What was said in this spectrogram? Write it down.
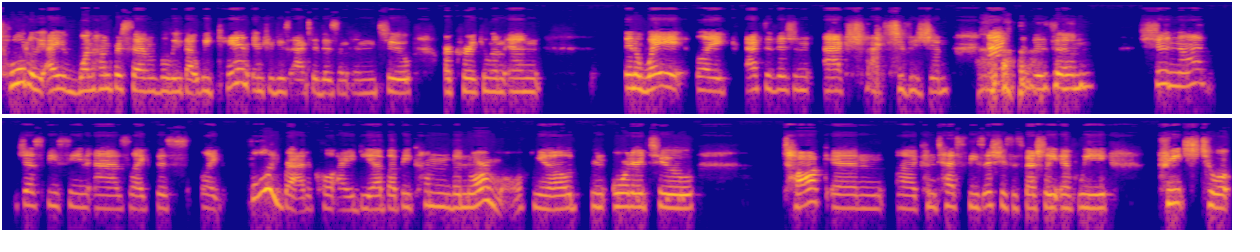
totally. I 100% believe that we can introduce activism into our curriculum and in a way like activism action activism activism should not just be seen as like this like fully radical idea but become the normal you know in order to talk and uh, contest these issues, especially if we preach to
